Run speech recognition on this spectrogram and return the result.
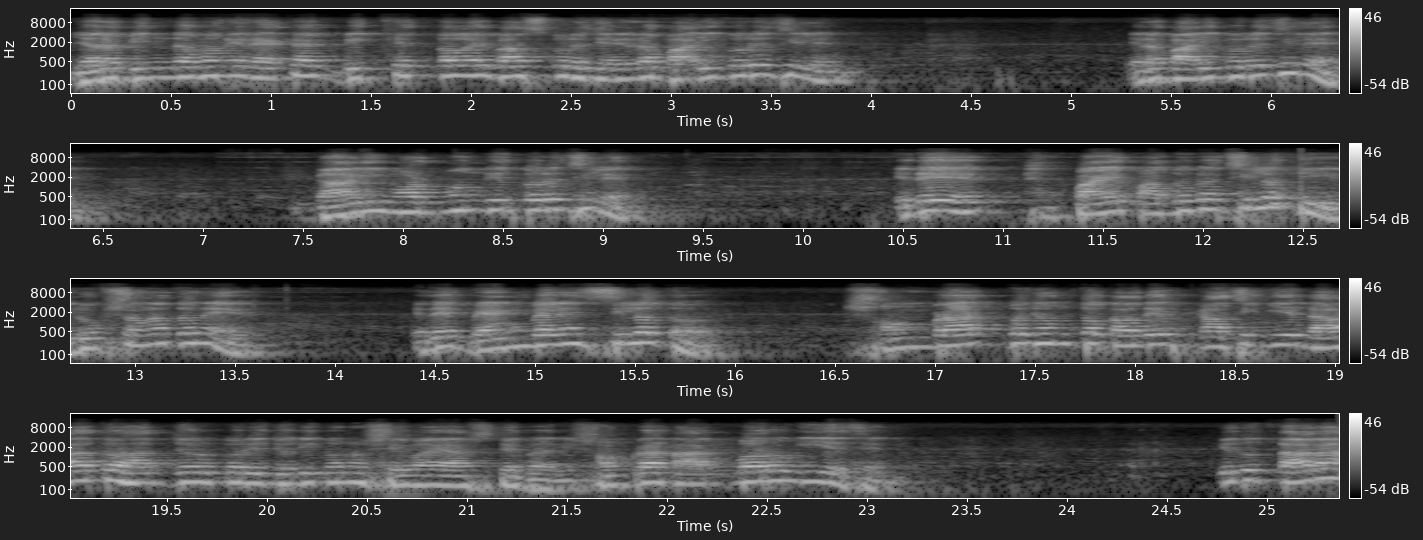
যারা বৃন্দাবনের এক এক বৃক্ষের তলায় বাস করেছেন, এরা বাড়ি করেছিলেন? এরা বাড়ি করেছিলেন? গাড়ি মঠ মন্দির করেছিলেন? এদের পায়ে পাদুকা ছিল কি? রূপ সনাতনের? এদের ব্যাংক ব্যালেন্স ছিল তো? সম্রাট পর্যন্ত তাদের কাছে গিয়ে দাঁড়াতো হাত জোর করে, যদি কোনো সেবায় আসতে পারি। সম্রাট আকবরও গিয়েছেন। কিন্তু তারা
